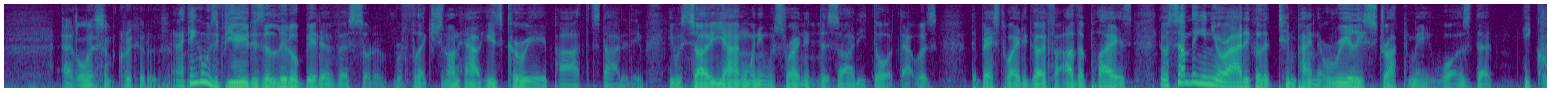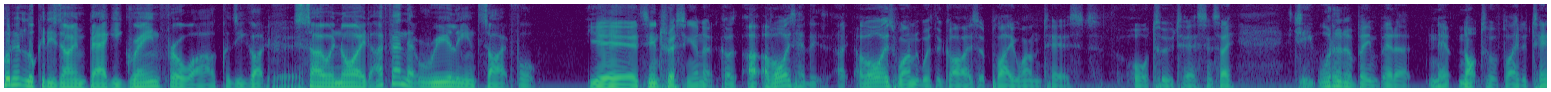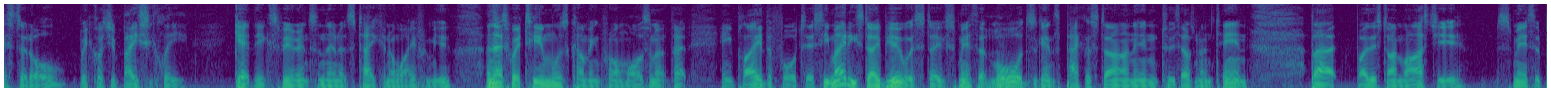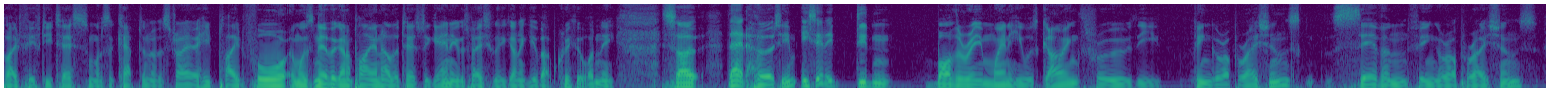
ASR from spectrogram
adolescent cricketers. And I think it was viewed as a little bit of a sort of reflection on how his career path started. He, he was so young when he was thrown into the side, he thought that was the best way to go for other players. There was something in your article that Tim Paine that really struck me was that he couldn't look at his own baggy green for a while because he got Yeah. so annoyed. I found that really insightful. Yeah, it's interesting, isn't it? Because I've always had this. I've always wondered with the guys that play one test or two tests and say, "Gee, would it have been better ne- not to have played a test at all?" Because you basically get the experience and then it's taken away from you. And that's where Tim was coming from, wasn't it? That he played the four tests. He made his debut with Steve Smith at mm. Lords against Pakistan in 2010. But by this time last year, Smith had played 50 tests and was the captain of Australia. He'd played four and was never going to play another test again. He was basically going to give up cricket, wasn't he? So that hurt him. He said it didn't bother him when he was going through the finger operations, seven finger operations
